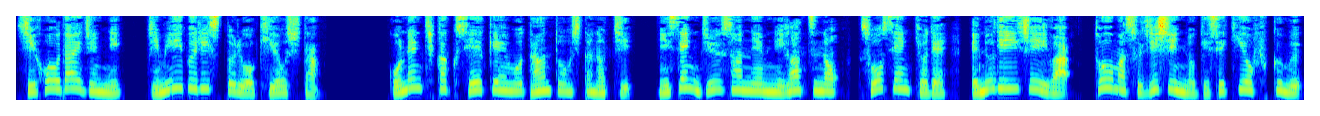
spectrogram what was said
司法大臣にジミー・ブリストルを起用した。5年近く政権を担当した後、2013年2月の総選挙で NDC はトーマス自身の議席を含む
